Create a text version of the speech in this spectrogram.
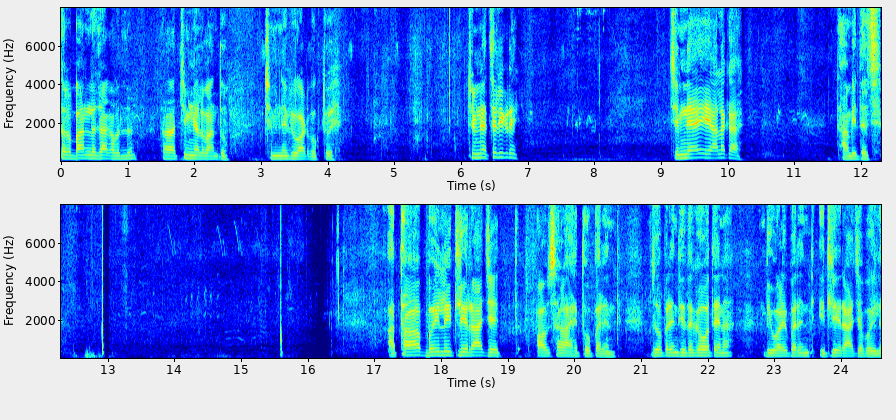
तर बांधलं जागा बदलून. आता चिमण्याला बांधतो. चिमण्या बी वाट बघतोय. चिमण्या चल इकडे. चिमण्या आहे आला का? थांबितच आता बैल इथले राज आहेत. पावसाळा आहे तोपर्यंत. जोपर्यंत इथं गवत आहे ना दिवाळीपर्यंत इथले राजा बैल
